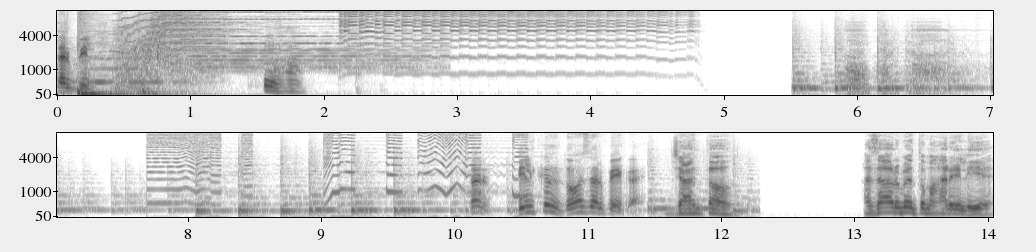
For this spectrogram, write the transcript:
Sir bill. हाँ। सर बिल कल दो हज़ार रुपए का है। जानता हूँ। हज़ार रुपए तुम्हारे लिए है।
